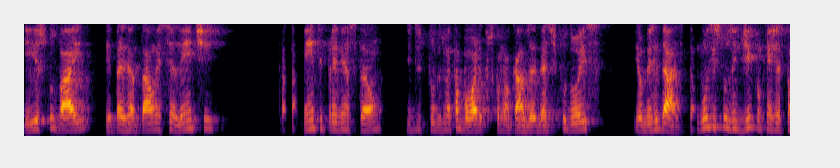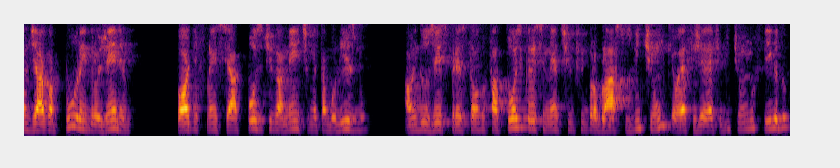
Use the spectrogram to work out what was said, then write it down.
e isso vai representar um excelente tratamento e prevenção de distúrbios metabólicos, como é o caso do diabetes tipo 2 e obesidade. Então, alguns estudos indicam que a ingestão de água pura em hidrogênio pode influenciar positivamente o metabolismo ao induzir a expressão do fator de crescimento de fibroblastos 21, que é o FGF21 no fígado.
